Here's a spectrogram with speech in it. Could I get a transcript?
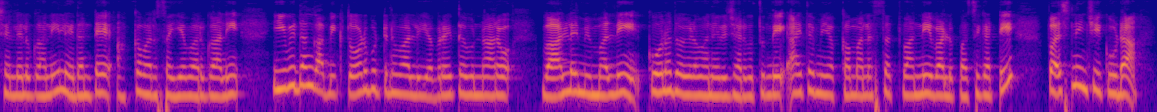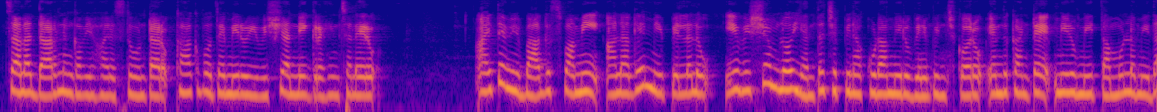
చెల్లెలు కానీ లేదంటే అక్క వరుస అయ్యేవారు కానీ ఈ విధంగా మీకు తోడబుట్టిన వాళ్ళు ఎవరైతే ఉన్నారో వాళ్ళే మిమ్మల్ని కూలదోయడం అనేది జరుగుతుంది. అయితే మీ యొక్క మనస్తత్వాన్ని వాళ్ళు పసిగట్టి ఫస్ట్ నుంచి కూడా చాలా దారుణంగా వ్యవహరిస్తూ ఉంటారు. కాకపోతే మీరు ఈ విషయాన్ని గ్రహించలేరు. అయితే మీ భాగస్వామి అలాగే మీ పిల్లలు ఈ విషయంలో ఎంత చెప్పినా కూడా మీరు వినిపించుకోరు. ఎందుకంటే మీరు మీ తమ్ముళ్ళ మీద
